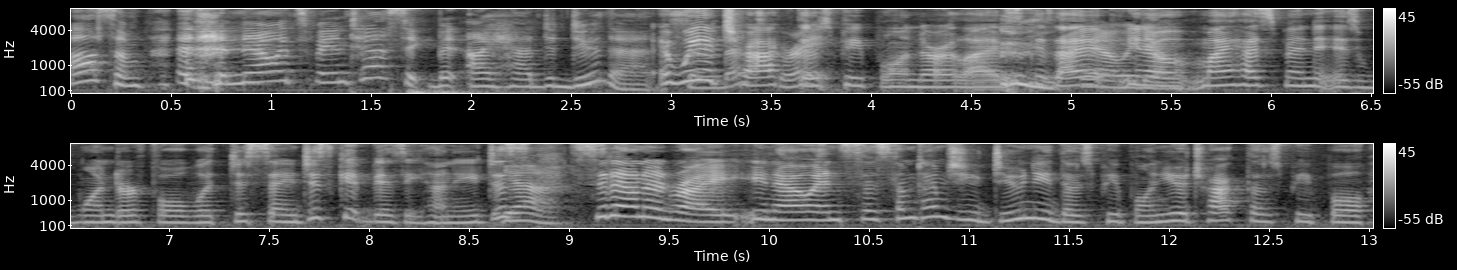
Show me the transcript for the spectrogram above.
awesome. And now it's fantastic. But I had to do that. And we So that's attract those people into our lives because I, Yeah, you know, do. my husband is wonderful with just saying, just get busy, honey. Just Yeah. sit down and write, you know. And so sometimes you do need those people and you attract those people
